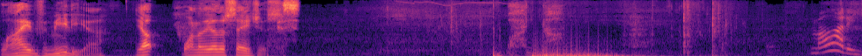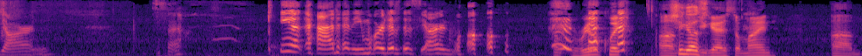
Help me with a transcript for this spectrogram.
Live media. Yep, one of the other sages. What the? I'm all out of yarn. So. Can't add any more to this yarn wall. Real quick, um, She goes- if you guys don't mind, um,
